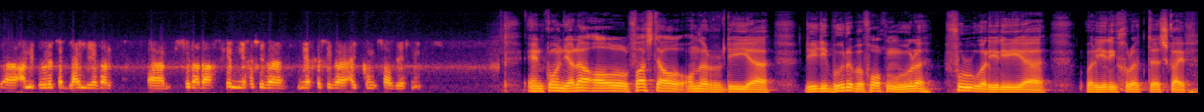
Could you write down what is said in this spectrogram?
uh, aan die boere te bly lewer uh, sodat daar geen negatiewe negatiewe uitkoms sal wees nie. En kon julle al vasstel onder die uh, die die boerebevolking hoe hulle voel oor hierdie uh, oor hierdie groot uh, skuif?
